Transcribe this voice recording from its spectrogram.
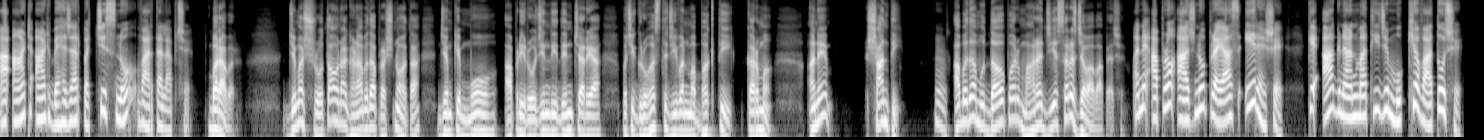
આ આઠ આઠ બે હજાર પચીસનો વાર્તાલાપ છે. બરાબર. જેમાં શ્રોતાઓના ઘણા બધા પ્રશ્નો હતા જેમ કે મોહ આપણી રોજિંદી દિનચર્યા પછી ગૃહસ્થ જીવનમાં ભક્તિ કર્મ અને શાંતિ. આ બધા મુદ્દાઓ પર મહારાજજીએ સરસ જવાબ આપ્યા છે. અને આપણો આજનો પ્રયાસ એ રહેશે કે આ જ્ઞાનમાંથી જે મુખ્ય વાતો છે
